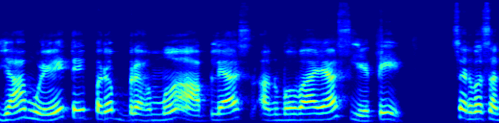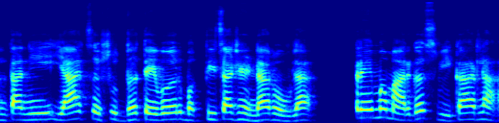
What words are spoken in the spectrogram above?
यामुळे ते परब्रह्म आपल्यास अनुभवायास येते. सर्व संतांनी याच शुद्धतेवर भक्तीचा झेंडा रोवला. प्रेम मार्ग स्वीकारला.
